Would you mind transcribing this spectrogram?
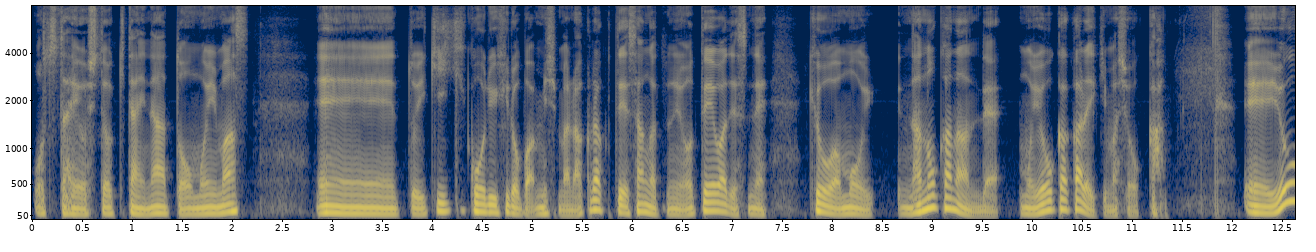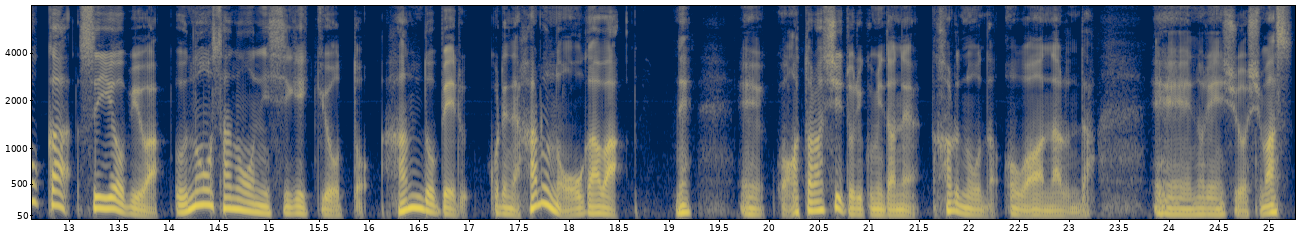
お伝えをしておきたいなと思います。えー、っと、生き生き交流広場、三島楽楽亭3月の予定はですね、今日はもう7日なんでもう8日からいきましょうか、えー、8日水曜日は右脳左脳に刺激をとハンドベル。これね春の小川。ね、えー、新しい取り組みだね。春の小川になるんだ、えー、の練習をします。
